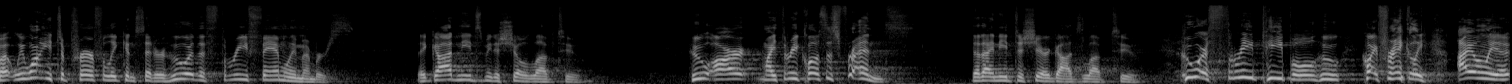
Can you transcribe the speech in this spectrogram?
But we want you to prayerfully consider who are the three family members that God needs me to show love to? Who are my three closest friends that I need to share God's love to? Who are three people who, quite frankly, I only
